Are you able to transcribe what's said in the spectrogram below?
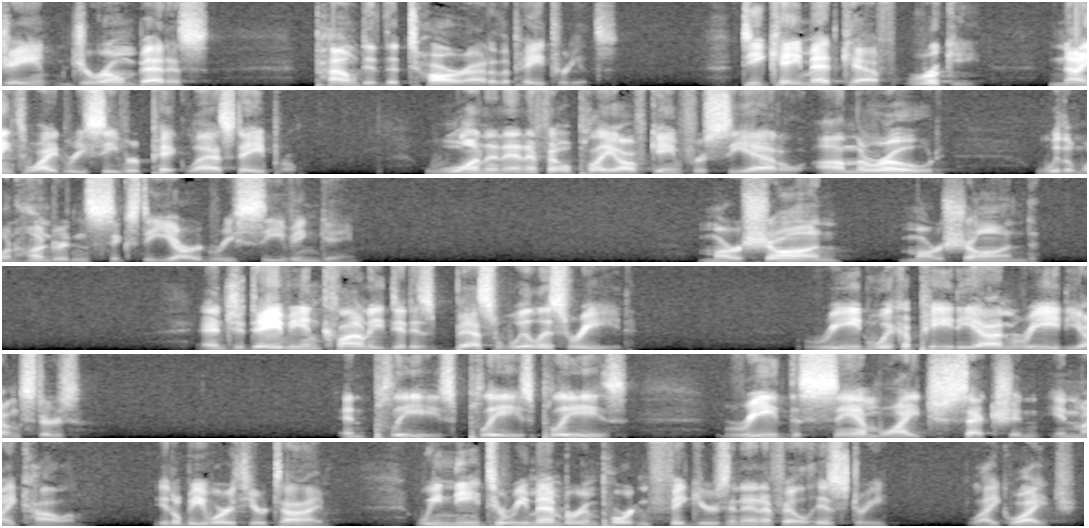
lithe Jerome Bettis, pounded the tar out of the Patriots. DK Metcalf, rookie, ninth wide receiver pick last April, won an NFL playoff game for Seattle on the road with a 160 yard receiving game. Marshawn Marshand. And Jadeveon Clowney did his best Willis Reed. Read Wikipedia on Reed, youngsters. And please, please, please read the Sam Wyche section in my column. It'll be worth your time. We need to remember important figures in NFL history like Wyche.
